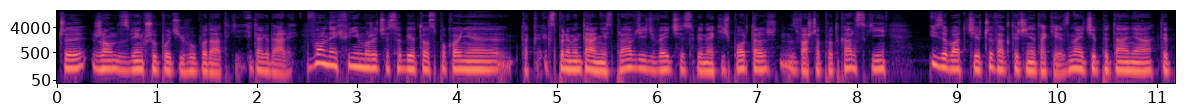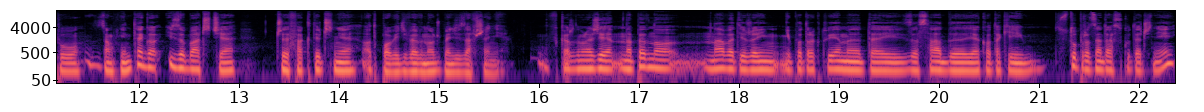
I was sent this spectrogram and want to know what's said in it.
czy rząd zwiększył po cichu podatki i tak dalej. W wolnej chwili możecie sobie to spokojnie, tak eksperymentalnie sprawdzić, wejdźcie sobie na jakiś portal, zwłaszcza plotkarski i zobaczcie, czy faktycznie tak jest. Znajdźcie pytania typu zamkniętego i zobaczcie, czy faktycznie odpowiedź wewnątrz będzie zawsze nie. W każdym razie na pewno, nawet jeżeli nie potraktujemy tej zasady jako takiej w 100% skuteczniej,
